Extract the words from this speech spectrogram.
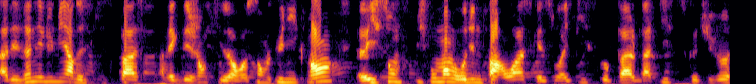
à des années-lumière de ce qui se passe avec des gens qui leur ressemblent uniquement. Euh, ils sont, ils font membre d'une paroisse, qu'elle soit épiscopale, baptiste, ce que tu veux.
